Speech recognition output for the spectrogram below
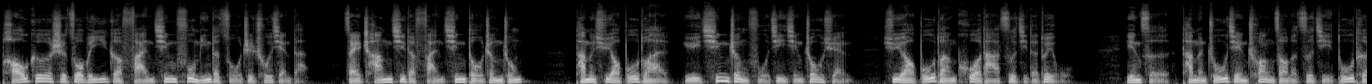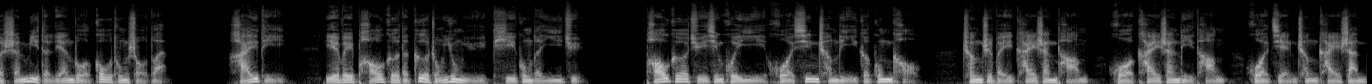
袍哥是作为一个反清复明的组织出现的，在长期的反清斗争中，他们需要不断与清政府进行周旋，需要不断扩大自己的队伍，因此他们逐渐创造了自己独特神秘的联络沟通手段。海底也为袍哥的各种用语提供了依据。袍哥举行会议或新成立一个宫口，称之为开山堂或开山立堂，或简称开山。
